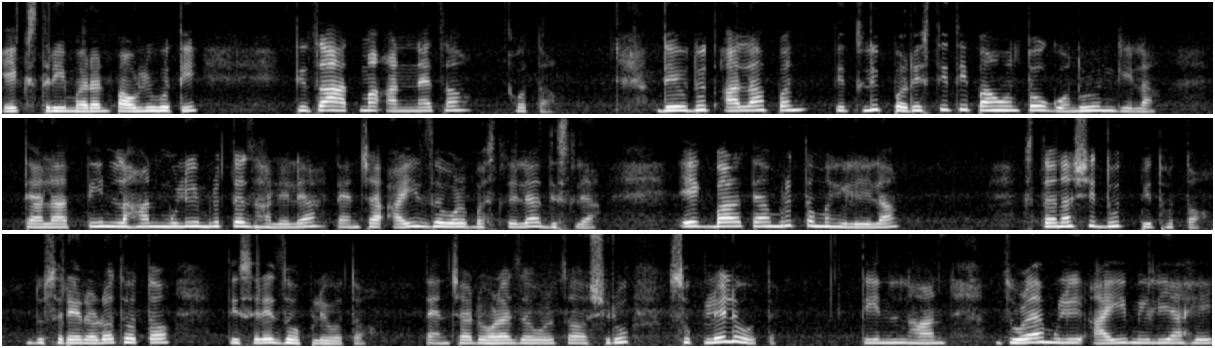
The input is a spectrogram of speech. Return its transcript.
एक स्त्री मरण पावली होती. तिचा आत्मा आणण्याचा होता. देवदूत आला पण तिथली परिस्थिती पाहून तो गोंधळून गेला. त्याला तीन लहान मुली मृत झालेल्या त्यांच्या आईजवळ बसलेल्या दिसल्या. एक बाळ त्या मृत महिलेला स्तनाशी दूध पित होतं. दुसरे रडत होतं. तिसरे झोपले होतं. त्यांच्या डोळ्याजवळचं अश्रू सुकलेले होते. तीन लहान जुळ्या मुली आई मेली आहे.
